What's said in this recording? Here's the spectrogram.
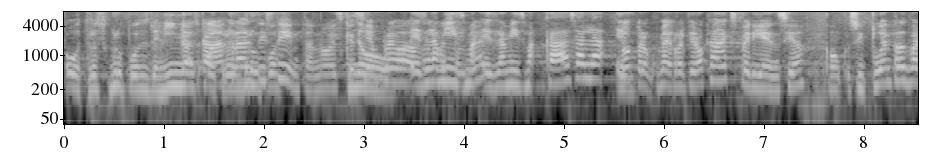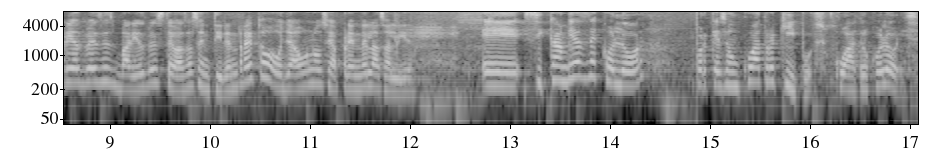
otros grupos de niños, Ca- cada otros entrada es grupos. distinta, ¿no? Es que No, siempre vas es la misma, es la misma. Cada sala es No, pero me refiero a cada experiencia. Si tú entras varias veces, varias veces te vas a sentir en reto o ya uno se aprende la salida. Eh, si cambias de color, porque son cuatro equipos, cuatro colores.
